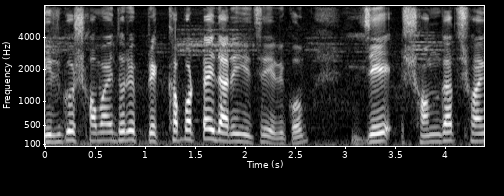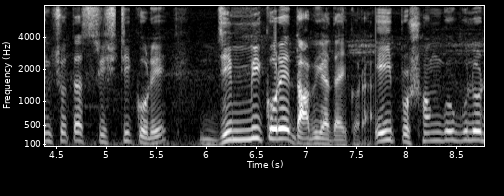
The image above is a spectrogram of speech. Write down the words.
দীর্ঘ সময় ধরে প্রেক্ষাপটটাই দাঁড়িয়েছে এরকম যে সংঘাত সহিংসতা সৃষ্টি করে জিম্মি করে দাবি আদায় করা। এই প্রসঙ্গগুলোর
